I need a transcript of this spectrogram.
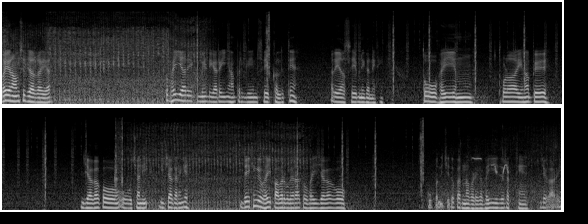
भाई, आराम से चल रहा है यार। तो भाई यार, एक मिनट यार, यहाँ पर गेम सेव कर लेते हैं। अरे यार सेव नहीं करनी थी। तो भाई, हम थोड़ा यहाँ पे जगह को ऊँचा नी, नीचा करेंगे। देखेंगे भाई पावर वगैरह तो भाई जगह को ऊपर नीचे तो करना पड़ेगा भाई इधर रखते हैं जगह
